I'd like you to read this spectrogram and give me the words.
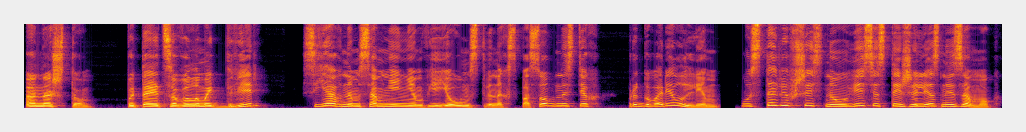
«Она что, пытается выломать дверь?» С явным сомнением в ее умственных способностях проговорил Лим, уставившись на увесистый железный замок,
